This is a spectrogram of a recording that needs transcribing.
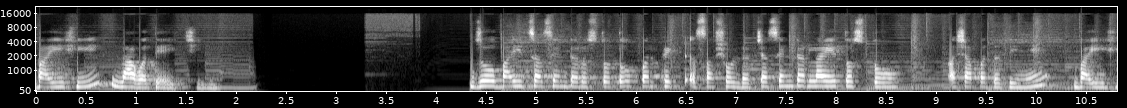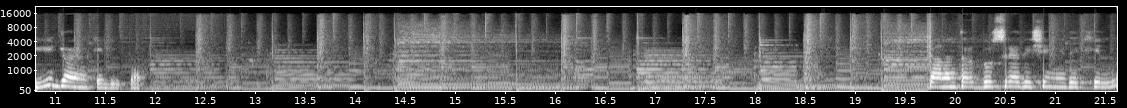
बाई ही लावत यायची. जो बाईचा सेंटर असतो तो परफेक्ट असा शोल्डरच्या सेंटरला येत असतो. अशा पद्धतीने बाई ही जॉईन केली तर. त्यानंतर दुसऱ्या दिशेने देखील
